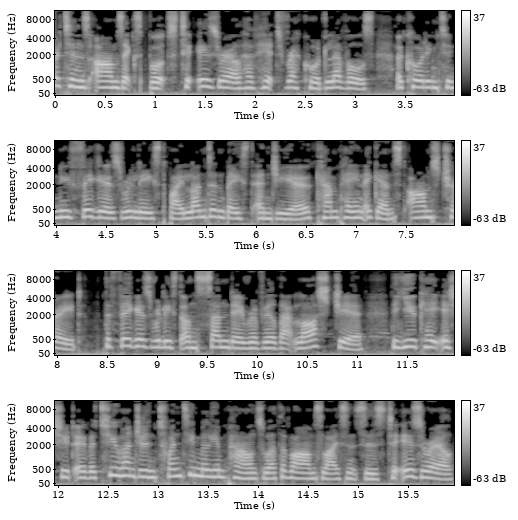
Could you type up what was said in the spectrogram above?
Britain's arms exports to Israel have hit record levels, according to new figures released by London-based NGO Campaign Against Arms Trade. The figures released on Sunday reveal that last year, the UK issued over £220 million worth of arms licenses to Israel,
